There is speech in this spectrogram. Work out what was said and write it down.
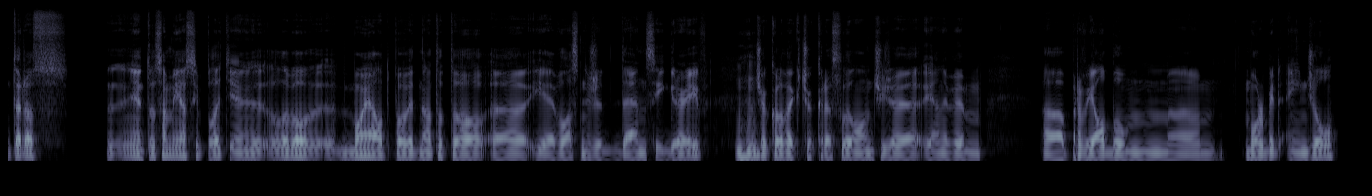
teraz, nie, to sa mi asi pletie, lebo e, moja odpoveď na toto uh, je vlastne, že Dan Seagrave, Mhm. čokoľvek, čo kreslil on, čiže ja neviem, uh, prvý album um, Morbid Angel,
